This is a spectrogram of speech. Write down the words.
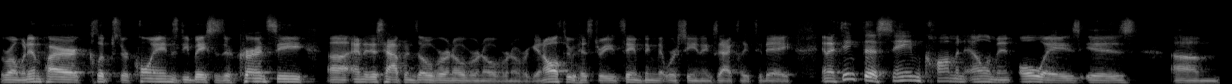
The roman empire clips their coins debases their currency uh, and it just happens over and over and over and over again all through history. Same thing that we're seeing exactly today. And i think the same common element always is um,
